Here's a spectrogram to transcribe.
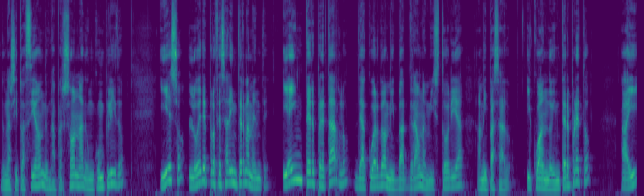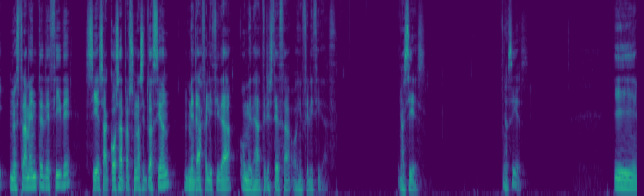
de una situación, de una persona, de un cumplido, y eso lo he de procesar internamente y a interpretarlo de acuerdo a mi background, a mi historia, a mi pasado. Y cuando interpreto, ahí nuestra mente decide si esa cosa, persona, situación me da felicidad o me da tristeza o infelicidad. Así es. Así es. Y,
